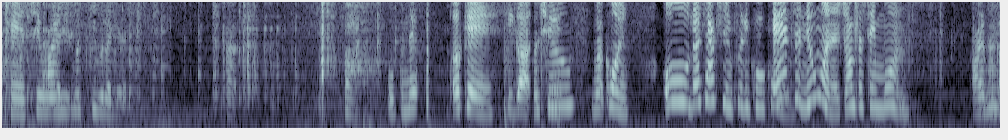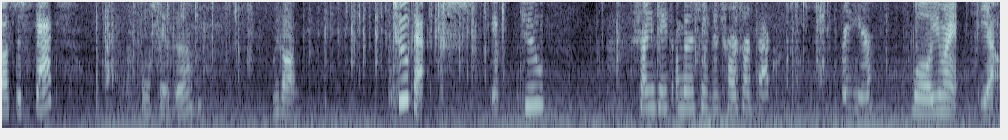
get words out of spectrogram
Okay, see what. right, let's see what I get. All right. Ah, opened it. Okay, he got Let's two. see what coin. Oh, that's actually a pretty cool coin. And it's a new one. It's not the same one. all right, we got the stats. We'll save that. We got Two packs. Yep, two shiny fates. I'm gonna save the Charizard pack right here. Well, you might. Yeah.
